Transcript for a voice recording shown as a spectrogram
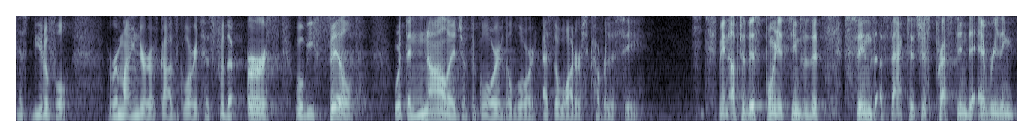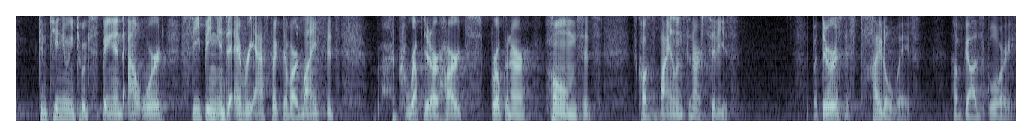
This beautiful reminder of God's glory. It says, For the earth will be filled with the knowledge of the glory of the Lord as the waters cover the sea. Man, up to this point, it seems as if sin's effect has just pressed into everything continuing to expand outward, seeping into every aspect of our life. It's corrupted our hearts, broken our homes, it's, it's caused violence in our cities. But there is this tidal wave of God's glory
